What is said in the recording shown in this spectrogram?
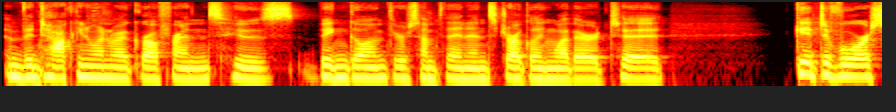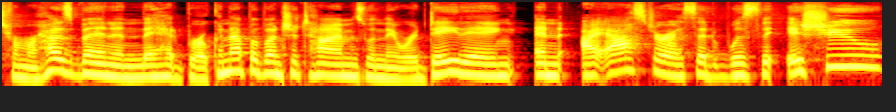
I've been talking to one of my girlfriends who's been going through something and struggling whether to get divorced from her husband and they had broken up a bunch of times when they were dating and i asked her i said was the issue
